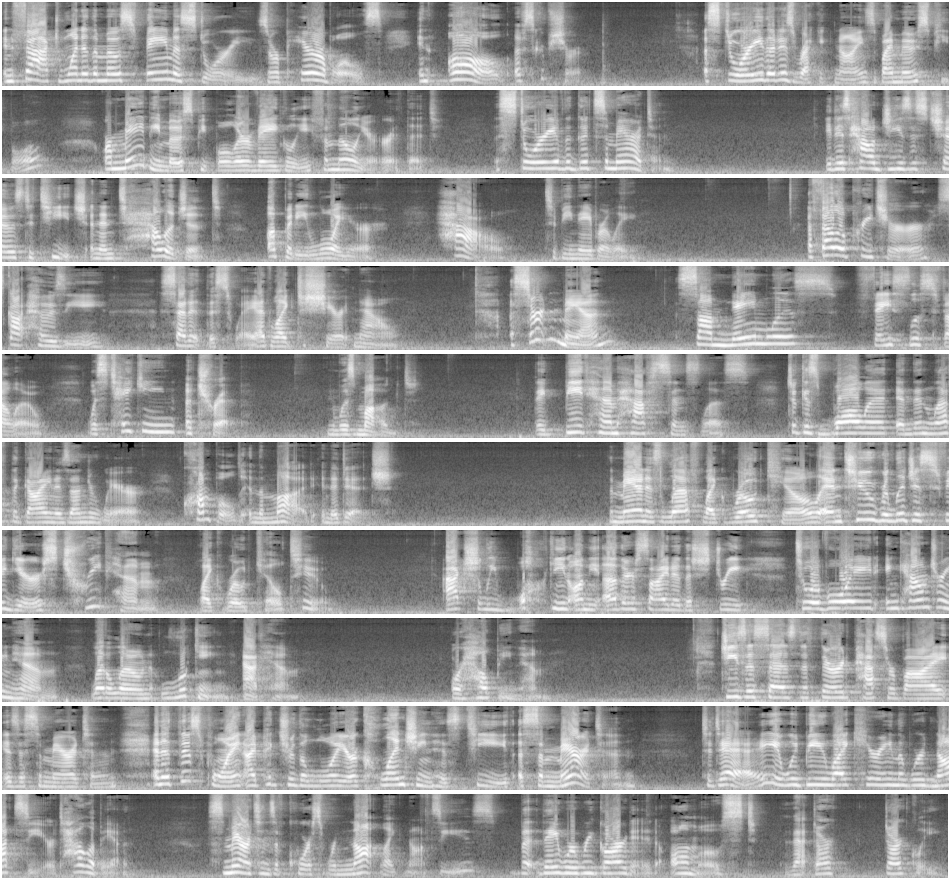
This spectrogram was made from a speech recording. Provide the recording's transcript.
In fact, one of the most famous stories or parables in all of Scripture. A story that is recognized by most people or maybe most people are vaguely familiar with it. The story of the Good Samaritan. It is how Jesus chose to teach an intelligent, uppity lawyer how to be neighborly. A fellow preacher, Scott Hoezee, said it this way. I'd like to share it now. A certain man, some nameless, faceless fellow, was taking a trip and was mugged. They beat him half senseless, took his wallet, and then left the guy in his underwear, crumpled in the mud in a ditch. The man is left like roadkill, and two religious figures treat him like roadkill too. Actually, walking on the other side of the street to avoid encountering him, let alone looking at him or helping him. Jesus says the third passerby is a Samaritan. And at this point, I picture the lawyer clenching his teeth. A Samaritan. Today, it would be like hearing the word Nazi or Taliban. Samaritans, of course, were not like Nazis, but they were regarded almost that dark, darkly.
